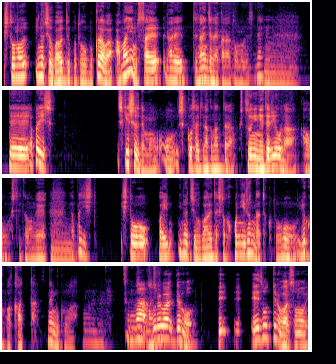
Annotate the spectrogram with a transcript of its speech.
人の命を奪うということを僕らはあまりにも伝えられてないんじゃないかなと思うんですね。うんでやっぱり死死刑囚でも執行されて亡くなったら普通に寝てるような顔をしてたのでうんやっぱり人人が命を奪われた人がここにいるんだってことをよく分かったんですね僕は。うんそれは、まあそれはでもええ映像っていうのはその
